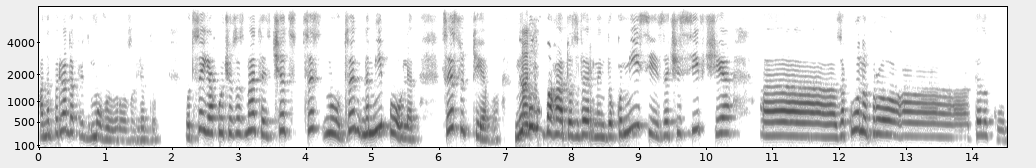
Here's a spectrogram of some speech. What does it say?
а не порядок відмови розгляду. Оце я хочу зазначити, це, це, ну, це, на мій погляд, це суттєво. Не було багато звернень до комісії за часів ще а, закону про а, телеком.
